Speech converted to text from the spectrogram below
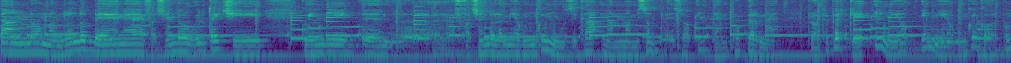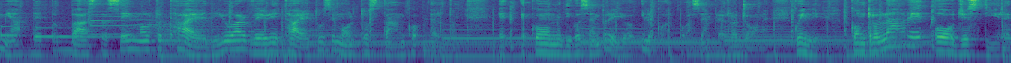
meditando, mangiando bene, facendo il tai chi, quindi eh, facendo la mia comunque musica, ma, mi sono preso il tempo per me proprio perché il mio, il mio comunque corpo mi ha detto basta, sei molto tired, you are very tired, tu sei molto stanco, detto e, e come dico sempre io, il corpo ha sempre ragione. Quindi controllare o gestire,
